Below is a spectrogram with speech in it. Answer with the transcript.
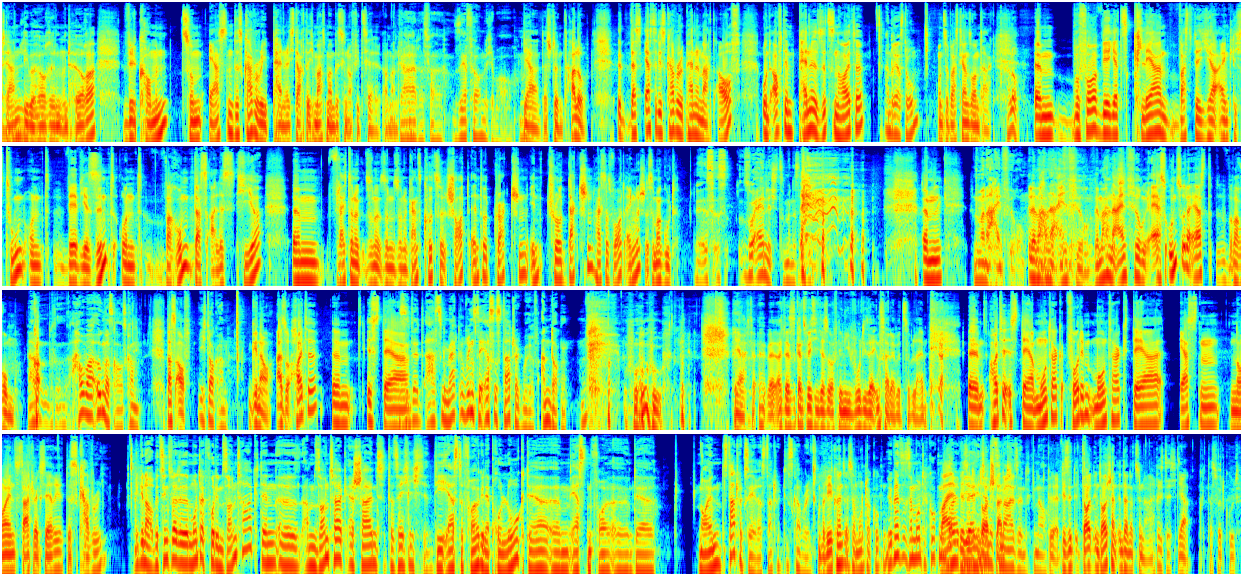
und Herren, liebe Hörerinnen und Hörer, willkommen zum ersten Discovery Panel. Ich dachte, ich mache es mal ein bisschen offiziell am Anfang. Ja, das war sehr förmlich aber auch. Ne? Ja, das stimmt. Hallo. Das erste Discovery Panel macht auf und auf dem Panel sitzen heute Andreas Dom und Sebastian Sonntag. Hallo. Ähm, bevor wir jetzt klären, was wir hier eigentlich tun und wer wir sind und warum das alles hier, ähm, vielleicht so eine, so, eine, so, eine, so eine ganz kurze Short Introduction. Introduction heißt das Wort Englisch? Ist immer gut. Es ist so ähnlich zumindest. ähm, nur mal eine Einführung. Wir machen eine Einführung. Wir machen eine Einführung. Erst uns oder erst warum? Ja, komm. Hau mal irgendwas raus, komm. Pass auf. Ich dock an. Genau. Also heute ähm, ist der. Also, hast du gemerkt, übrigens der erste Star Trek-Begriff, andocken. Hm? uh. ja, das ist ganz wichtig, dass wir auf dem Niveau dieser Insider-Witze bleiben. Ja. Ähm, heute ist der Montag vor dem Montag der ersten neuen Star Trek-Serie, Discovery. Genau, beziehungsweise Montag vor dem Sonntag, denn äh, am Sonntag erscheint tatsächlich die erste Folge, der Prolog der ähm, ersten Folge äh, der neuen Star Trek Serie, Star Trek Discovery. Aber wir können es erst am Montag gucken. Wir können es erst am Montag gucken, weil, weil wir, wir international Deutschland. sind, genau. Wir sind in Deutschland international. Richtig. Ja, das wird gut.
